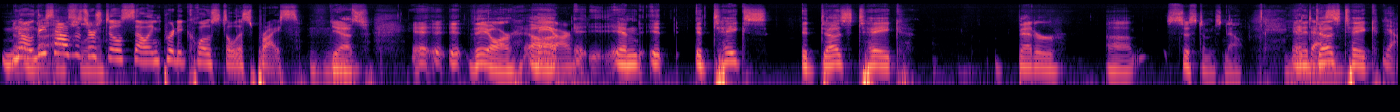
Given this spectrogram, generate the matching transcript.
No, no, these houses are still selling pretty close to list price. Mm-hmm. Yes, it, it, they are. They uh, are. and it it takes it does take better uh, systems now, and It it, does. does. take Yeah.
